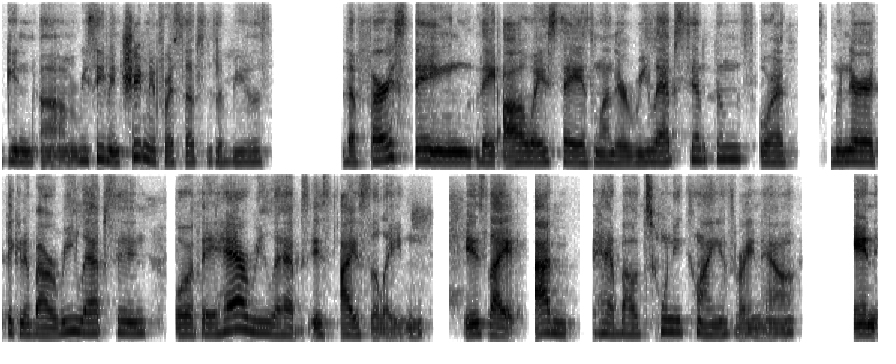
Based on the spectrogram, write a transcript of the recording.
getting um, receiving treatment for substance abuse, the first thing they always say is when their relapse symptoms or when they're thinking about relapsing or if they have relapse, it's isolating. It's like I have about 20 clients right now and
